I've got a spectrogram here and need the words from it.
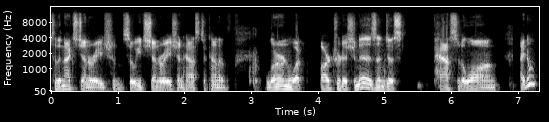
to the next generation. So each generation has to kind of learn what our tradition is and just pass it along. I don't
